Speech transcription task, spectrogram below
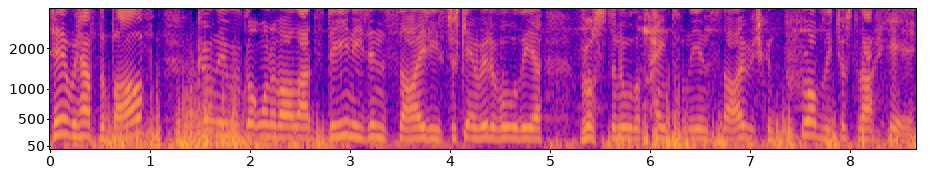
Here we have the BARV. Currently we've got one of our lads, Dean, he's inside. He's just getting rid of all the uh, rust and all the paint from the inside, which you can probably just about hear.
